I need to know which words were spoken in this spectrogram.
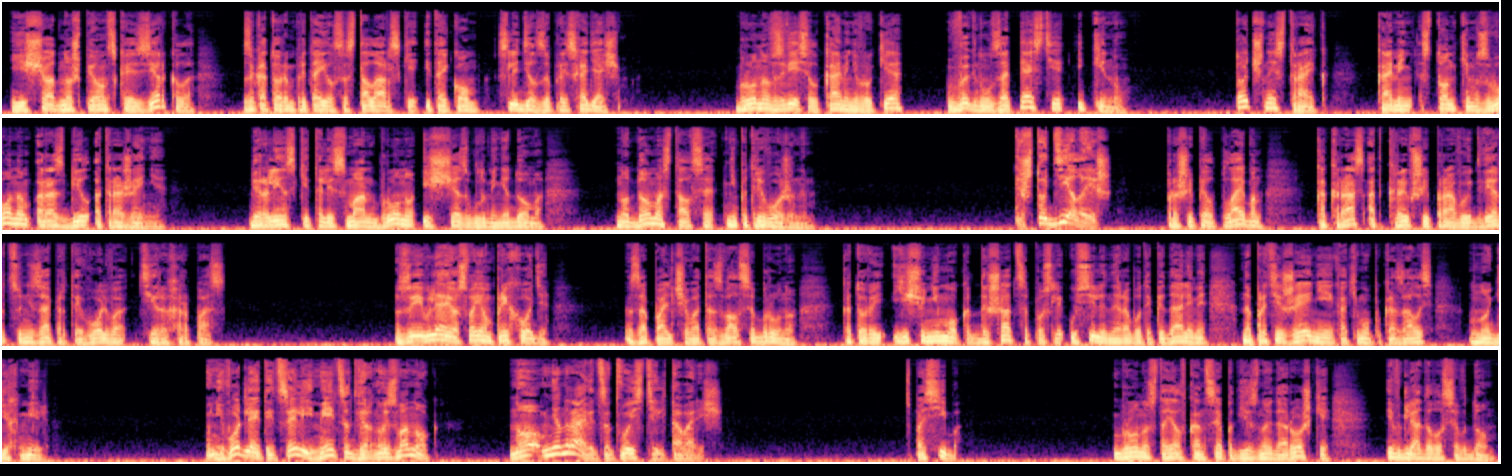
Еще одно шпионское зеркало, за которым притаился Столарский и тайком следил за происходящим. Бруно взвесил камень в руке, выгнул запястье и кинул. Точный страйк. Камень с тонким звоном разбил отражение. Берлинский талисман Бруно исчез в глубине дома, но дом остался непотревоженным. «Ты что делаешь?» — прошипел Плайбан, как раз открывший правую дверцу незапертой Вольво Тира Харпас. «Заявляю о своем приходе», запальчиво отозвался Бруно, который еще не мог отдышаться после усиленной работы педалями на протяжении, как ему показалось, многих миль. У него для этой цели имеется дверной звонок. Но мне нравится твой стиль, товарищ. Спасибо. Бруно стоял в конце подъездной дорожки и вглядывался в дом.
